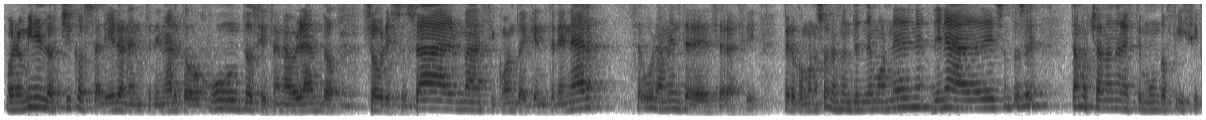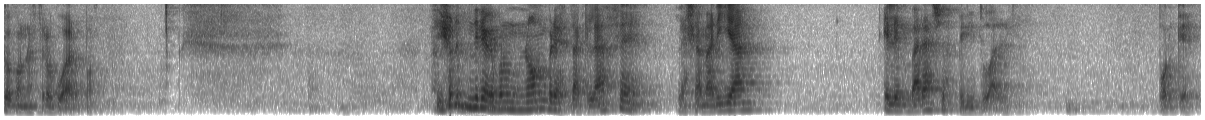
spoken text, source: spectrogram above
bueno, miren, los chicos salieron a entrenar todos juntos y están hablando sobre sus almas y cuánto hay que entrenar, seguramente debe ser así. Pero como nosotros no entendemos de nada de eso, entonces estamos charlando en este mundo físico con nuestro cuerpo. Si yo le tendría que poner un nombre a esta clase, la llamaría el embarazo espiritual. ¿Por qué?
